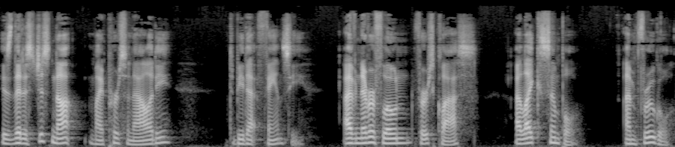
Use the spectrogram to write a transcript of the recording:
is that it's just not my personality to be that fancy. I've never flown first class. I like simple. I'm frugal.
